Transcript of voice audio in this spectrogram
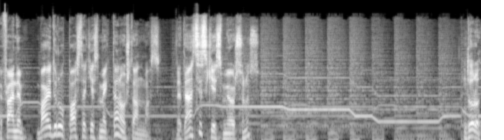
Efendim, Bay Drew pasta kesmekten hoşlanmaz. Neden siz kesmiyorsunuz? Durun.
